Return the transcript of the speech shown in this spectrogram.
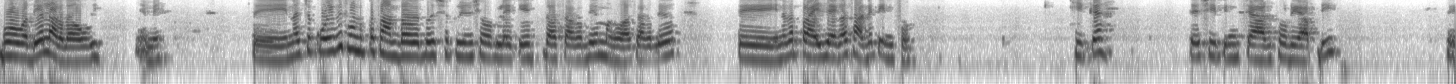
ਬਹੁਤ ਵਧੀਆ ਲੱਗਦਾ ਉਹ ਵੀ। ਐਵੇਂ। ਤੇ ਇਹਨਾਂ 'ਚ ਕੋਈ ਵੀ ਤੁਹਾਨੂੰ ਪਸੰਦ ਆਵੇ, ਤੁਸੀਂ ਸਕਰੀਨਸ਼ਾਟ ਲੈ ਕੇ ਦੱਸ ਸਕਦੇ ਹੋ, ਮੰਗਵਾ ਸਕਦੇ ਹੋ। ਤੇ ਇਹਨਾਂ ਦਾ ਪ੍ਰਾਈਸ ਹੈਗਾ 350 ਠੀਕ ਹੈ? ਤੇ ਸ਼ਿਪਿੰਗ ਚਾਰਜ ਤੁਹਾਡੀ ਆਪਦੀ ਤੇ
